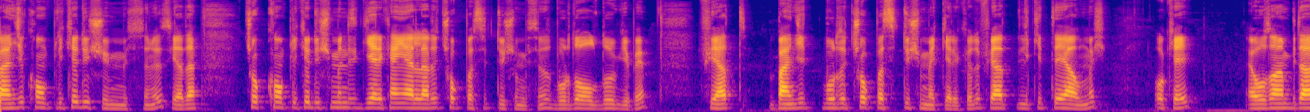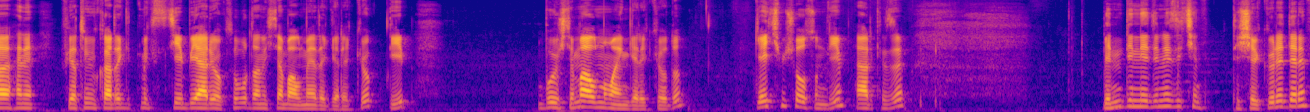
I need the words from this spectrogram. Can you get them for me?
bence komplike düşünmüşsünüz ya da çok komplike düşünmeniz gereken yerlerde çok basit düşünmüşsünüz. Burada olduğu gibi fiyat bence burada çok basit düşünmek gerekiyordu. Fiyat likiditeyi almış. Okey. E o zaman bir daha hani fiyatın yukarıda gitmek isteyeceği bir yer yoksa buradan işlem almaya da gerek yok deyip bu işlemi almaman gerekiyordu. Geçmiş olsun diyeyim herkese. Beni dinlediğiniz için teşekkür ederim.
